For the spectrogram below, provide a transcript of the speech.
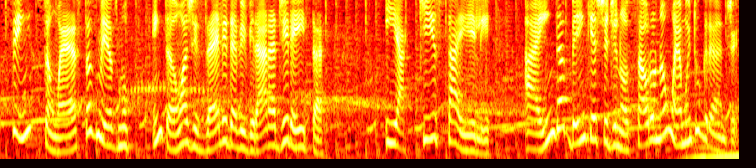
Sim, são estas mesmo. Então a Gisele deve virar à direita. E aqui está ele. Ainda bem que este dinossauro não é muito grande.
